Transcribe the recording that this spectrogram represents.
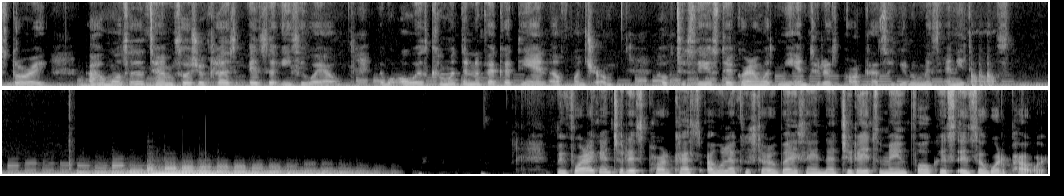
story. I hope most of the time social class is the easy way out. It will always come with an effect at the end of control. Hope to see you stick around with me in today's podcast so you don't miss anything else. Before I get into this podcast, I would like to start by saying that today's main focus is the word power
